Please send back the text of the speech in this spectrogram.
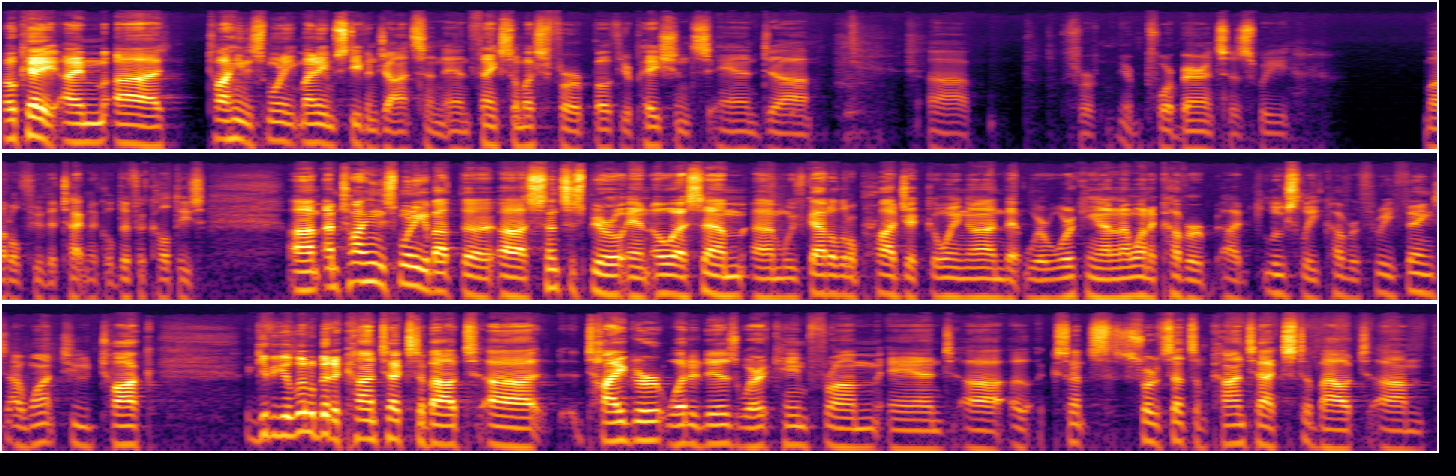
Okay, I'm uh, talking this morning. My name is Steven Johnson, and thanks so much for both your patience and uh, uh, for your forbearance as we muddle through the technical difficulties. Um, I'm talking this morning about the uh, Census Bureau and OSM. Um, we've got a little project going on that we're working on, and I want to cover uh, loosely cover three things. I want to talk, give you a little bit of context about uh, Tiger, what it is, where it came from, and sort of set some context about um,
